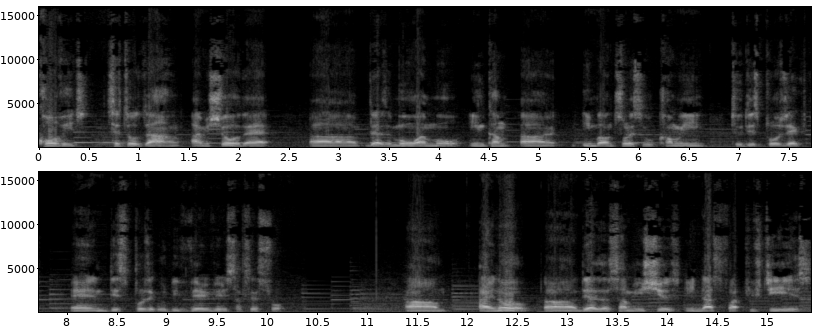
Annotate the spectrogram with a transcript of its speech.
COVID settled down, I'm sure that uh, there's more and more income uh, inbound tourists will come in to this project, and this project will be very very successful. Um, I know uh, there are some issues in last 50 years,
